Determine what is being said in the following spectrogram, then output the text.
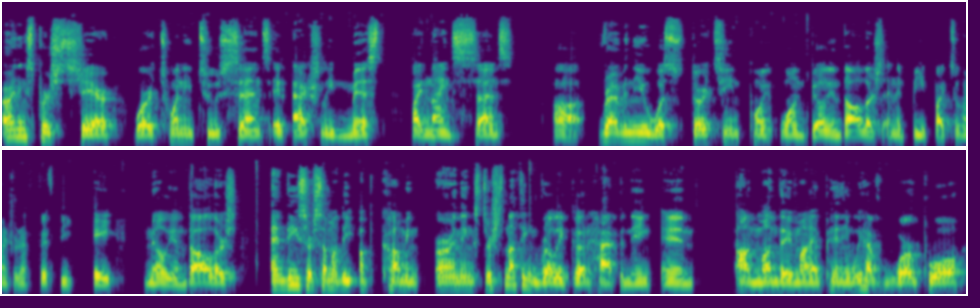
Earnings per share were 22 cents. It actually missed by 9 cents. Uh, revenue was $13.1 billion and it beat by $258 million. And these are some of the upcoming earnings. There's nothing really good happening in on Monday, in my opinion. We have Whirlpool,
